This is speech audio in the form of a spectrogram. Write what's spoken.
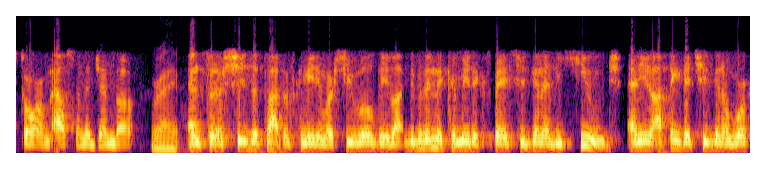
storm, Elsa Majimbo. Right. And so she's the type of comedian where she will be like within the comedic space, she's going to be huge. And you know, I think that she's going to work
